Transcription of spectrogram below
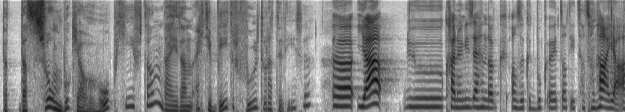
dat, dat zo'n boek jou hoop geeft dan, dat je dan echt je beter voelt door dat te lezen? Eh, ja, ik ga nu niet zeggen dat ik, als ik het boek uit had, iets had van, ah ja,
